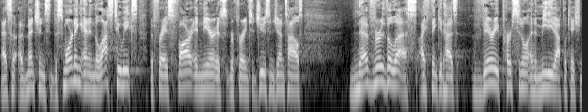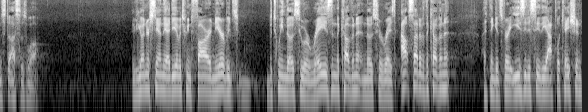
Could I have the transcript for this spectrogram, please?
as I've mentioned this morning and in the last two weeks, the phrase far and near is referring to Jews and Gentiles. Nevertheless, I think it has very personal and immediate applications to us as well. If you understand the idea between far and near, between those who are raised in the covenant and those who are raised outside of the covenant, I think it's very easy to see the application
